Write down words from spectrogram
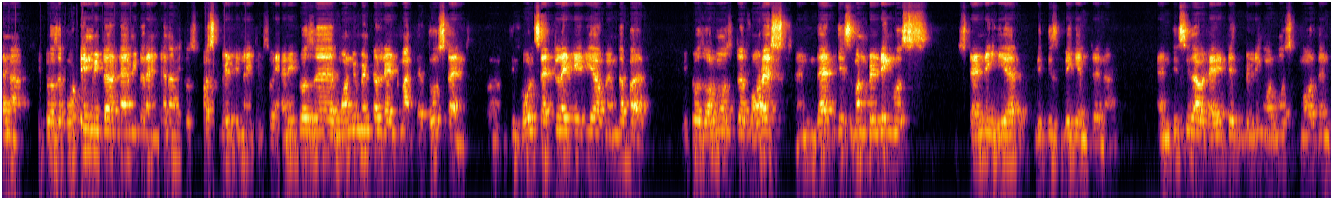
antenna. It was a 14 meter diameter antenna. It was first built in 1920, and it was a monumental landmark at those times. Uh, the whole satellite area of Ahmedabad, it was almost a forest, and that this one building was standing here with this big antenna. And this is our heritage building, almost more than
